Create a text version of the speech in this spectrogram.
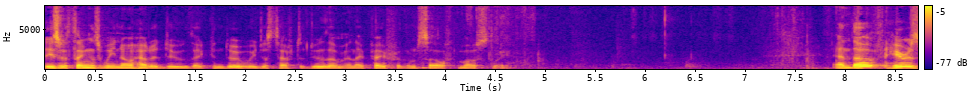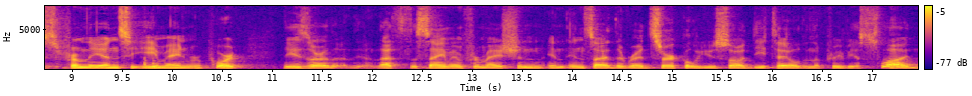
These are things we know how to do, they can do. We just have to do them, and they pay for themselves mostly. And though, here's from the NCE main report. These are the, that's the same information in, inside the red circle you saw detailed in the previous slide.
